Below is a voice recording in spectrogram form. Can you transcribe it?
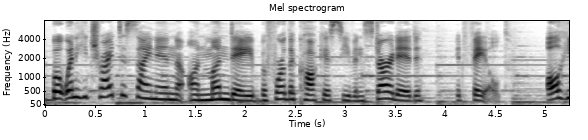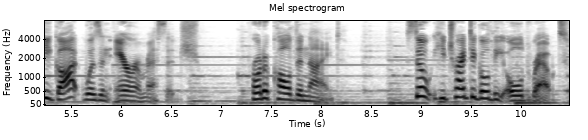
But when he tried to sign in on Monday before the caucus even started, it failed. All he got was an error message protocol denied. So he tried to go the old route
